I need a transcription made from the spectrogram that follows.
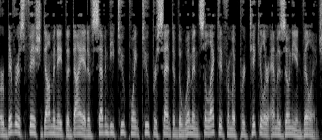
herbivorous fish dominate the diet of 72.2% of the women selected from a particular Amazonian village.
